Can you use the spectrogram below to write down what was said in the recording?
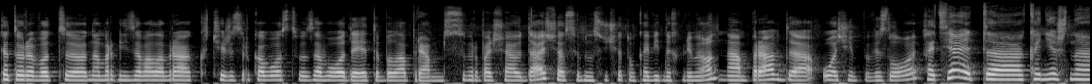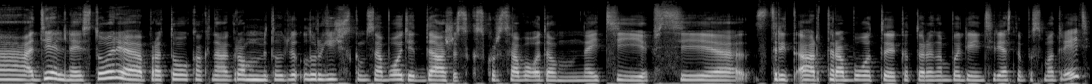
который вот э, нам организовал враг через руководство завода. Это была прям супер большая удача, особенно с учетом ковидных времен. Нам, правда, очень повезло. Хотя это, конечно, отдельная история про то, как на огромном металлургическом заводе даже с экскурсоводом найти все стрит-арт работы, которые нам были интересны посмотреть.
